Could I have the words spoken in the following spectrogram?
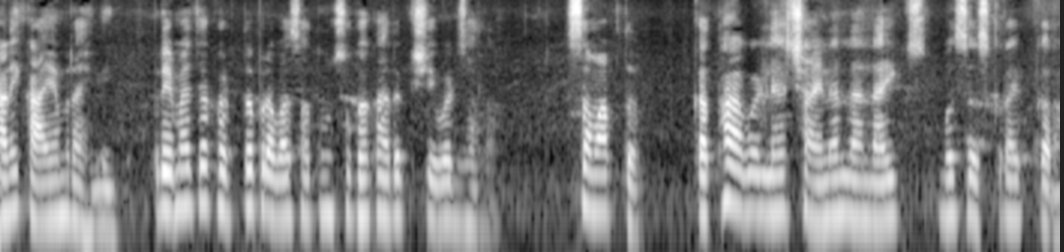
आणि कायम राहिले. प्रेमाच्या खट्ट प्रवासातून सुखकारक शेवट झाला. समाप्त. कथा आवडल्यास चॅनलला लाईक व सबस्क्राईब करा.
